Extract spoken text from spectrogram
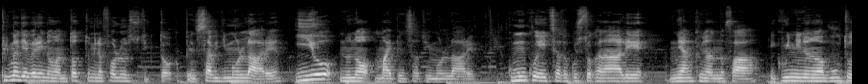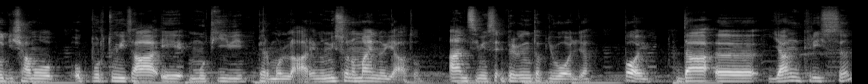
Prima di avere 98.000 follower su TikTok, pensavi di mollare? Io non ho mai pensato di mollare. Comunque ho iniziato questo canale neanche un anno fa e quindi non ho avuto, diciamo, opportunità e motivi per mollare. Non mi sono mai annoiato. Anzi, mi è sempre venuta più voglia. Poi, da uh, Young Chris,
